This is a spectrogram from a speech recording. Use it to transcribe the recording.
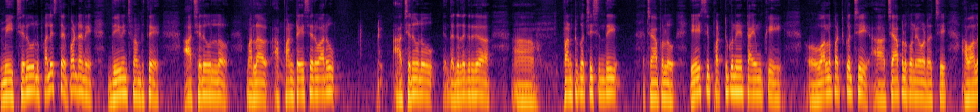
మీ చెరువులు ఫలిస్తే పండని దీవించి పంపితే ఆ చెరువుల్లో మళ్ళా ఆ పంట వేసేవారు వారు ఆ చెరువులు దగ్గర దగ్గరగా పంటకొచ్చేసింది. పంటకు వచ్చేసింది చేపలు వేసి పట్టుకునే టైంకి వల పట్టుకొచ్చి ఆ చేపలు కొనేవాడు వచ్చి ఆ వల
